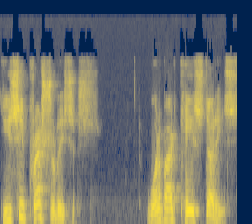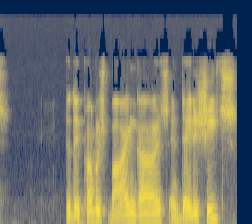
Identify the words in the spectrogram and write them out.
Do you see press releases? What about case studies? Do they publish buying guides and data sheets?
